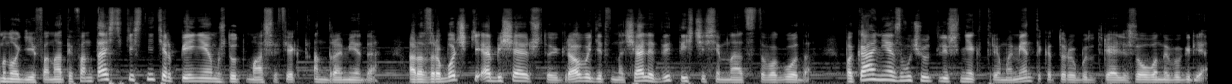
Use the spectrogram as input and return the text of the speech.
Многие фанаты фантастики с нетерпением ждут Mass Effect Andromeda, а разработчики обещают, что игра выйдет в начале 2017 года. Пока они озвучивают лишь некоторые моменты, которые будут реализованы в игре,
